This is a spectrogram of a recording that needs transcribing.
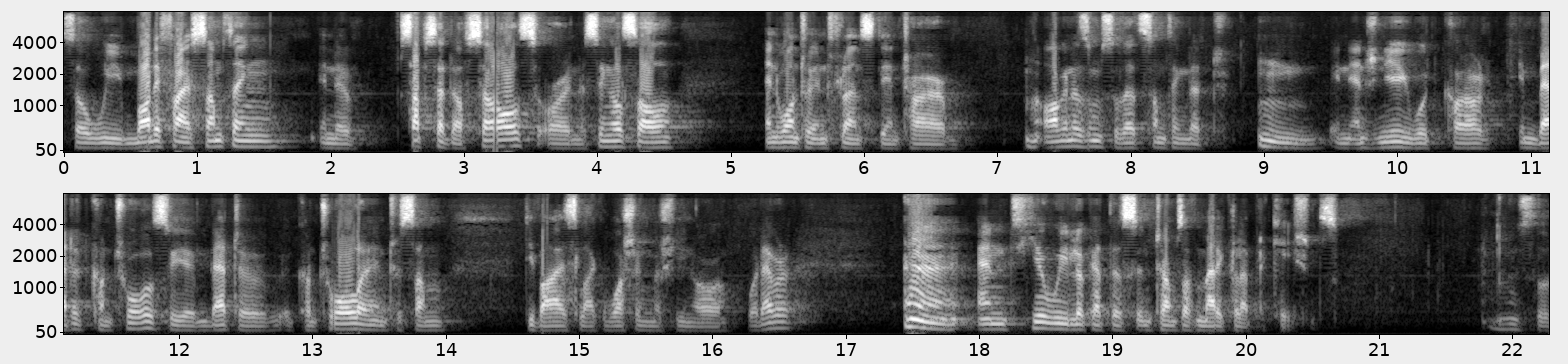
So we modify something in a subset of cells or in a single cell and want to influence the entire organism. So that's something that in engineering would call embedded control. So you embed a controller into some device like a washing machine or whatever. and here we look at this in terms of medical applications. So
